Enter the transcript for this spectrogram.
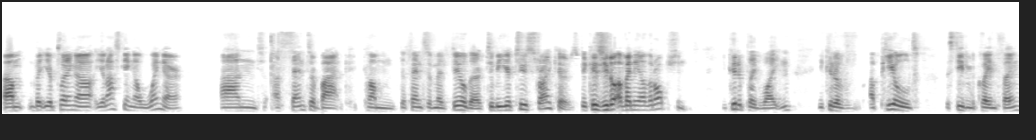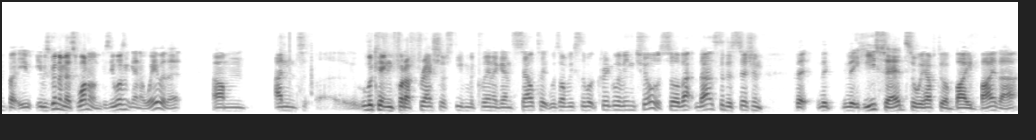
Um, but you're playing a you're asking a winger and a centre back come defensive midfielder to be your two strikers because you don't have any other options. You could have played Wighton. You could have appealed the Stephen McLean thing, but he, he was going to miss one of them because he wasn't getting away with it. Um, and uh, looking for a fresher Stephen McLean against Celtic was obviously what Craig Levein chose. So that that's the decision that, that, that he said. So we have to abide by that.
